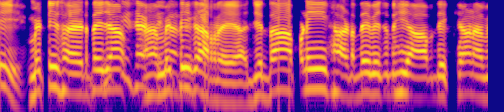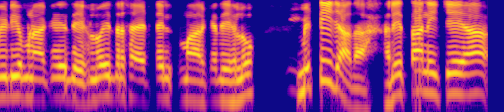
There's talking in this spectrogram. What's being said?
ਮਿੱਟੀ ਮਿੱਟੀ ਸਾਈਡ ਤੇ ਜਾਂ ਮਿੱਟੀ ਕਰ ਰਹੇ। ਆ। ਜਿੱਦਾਂ ਆਪਣੀ ਖੱਡ ਦੇ ਵਿੱਚ ਤੁਸੀਂ ਆਪ ਦੇਖਿਆ ਹੋਣਾ ਵੀਡੀਓ ਬਣਾ ਕੇ ਦੇਖ ਲਓ ਇਧਰ ਸਾਈਡ ਤੇ ਮਾਰ ਕੇ ਦੇਖ ਲਓ। ਮਿੱਟੀ ਜ਼ਿਆਦਾ ਰੇਤਾ ਨੀਚੇ ਆ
